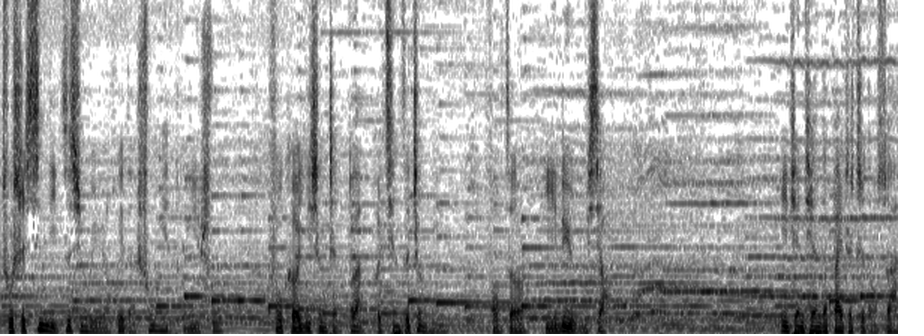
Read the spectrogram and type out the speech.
出示心理咨询委员会的书面同意书、妇科医生诊断和签字证明，否则一律无效。一天天的掰着指头算，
